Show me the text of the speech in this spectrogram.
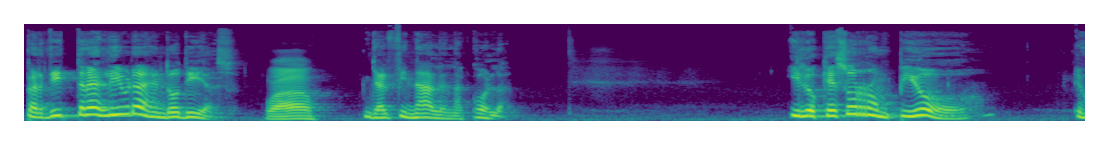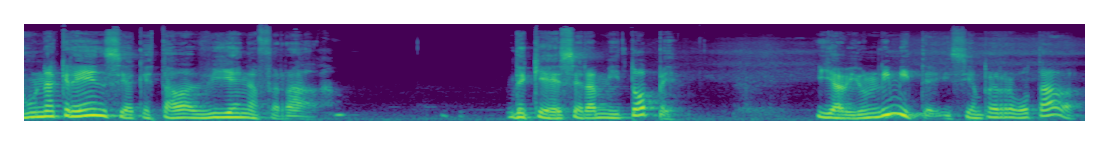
perdí 3 libras en dos días. ¡Wow! ya al final, en la cola. Y lo que eso rompió es una creencia que estaba bien aferrada, de que ese era mi tope. Y había un límite y siempre rebotaba.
